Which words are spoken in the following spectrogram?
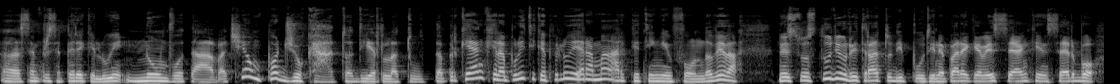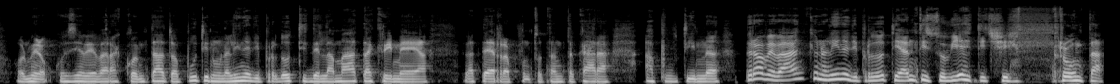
uh, sempre sapere che lui non votava. Ci ha un po' giocato a dirla tutta, perché anche la politica per lui era marketing in fondo. Aveva nel suo studio un ritratto di Putin e pare che avesse anche in serbo, o almeno così aveva raccontato a Putin, una linea di prodotti dell'amata Crimea, la terra appunto tanto cara a Putin. Però aveva anche una linea di prodotti antisovietici pronta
